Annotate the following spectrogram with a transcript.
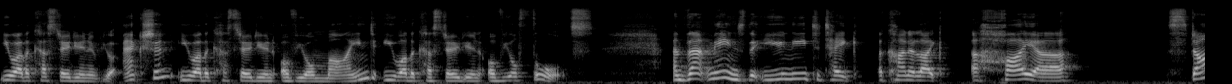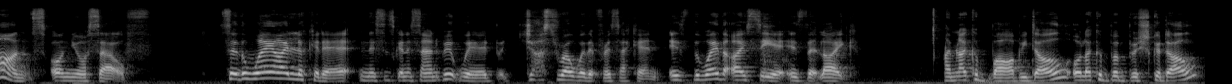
You are the custodian of your action. You are the custodian of your mind. You are the custodian of your thoughts. And that means that you need to take a kind of like a higher stance on yourself. So, the way I look at it, and this is going to sound a bit weird, but just roll with it for a second, is the way that I see it is that, like, I'm like a Barbie doll or like a babushka doll.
